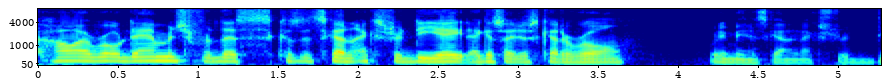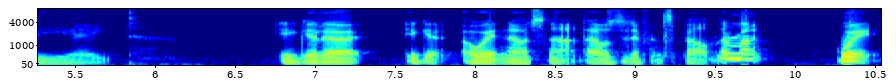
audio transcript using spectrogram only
How I roll damage for this because it's got an extra D8. I guess I just got to roll. What do you mean it's got an extra D8? You get a you get. Oh wait, no, it's not. That was a different spell. Never mind. Wait.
